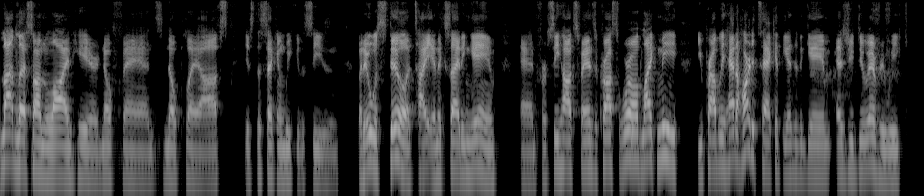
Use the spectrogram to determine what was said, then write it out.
A lot less on the line here. No fans, no playoffs. It's the second week of the season, but it was still a tight and exciting game. And for Seahawks fans across the world, like me, you probably had a heart attack at the end of the game, as you do every week,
